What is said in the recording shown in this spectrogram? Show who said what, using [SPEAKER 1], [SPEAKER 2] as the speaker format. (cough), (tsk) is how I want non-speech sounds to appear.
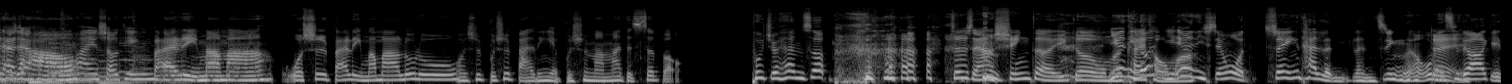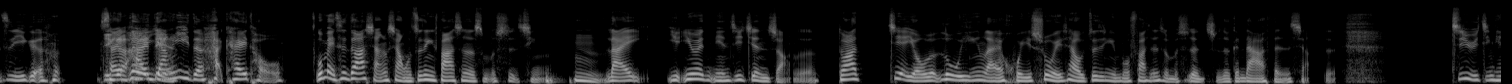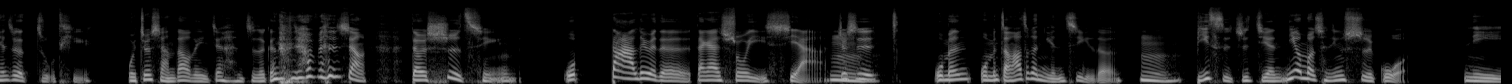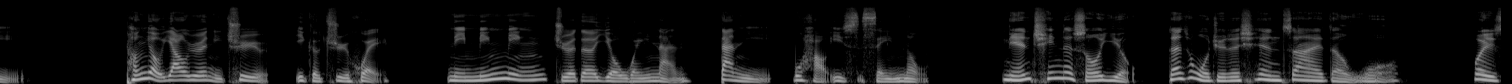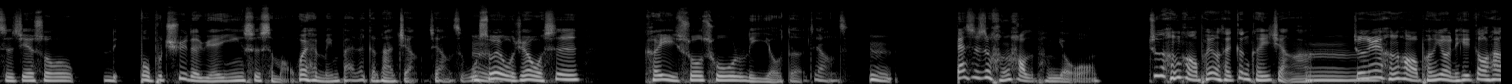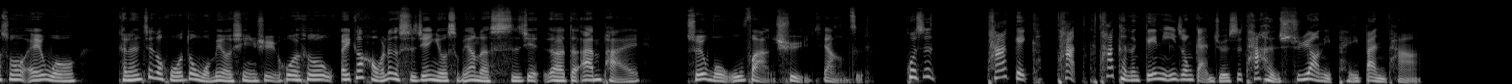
[SPEAKER 1] 大家好，欢迎收听
[SPEAKER 2] 白领妈妈，我是白领妈妈露露，
[SPEAKER 1] 我是不是白领也不是妈妈的 Sable。Put your hands up，(laughs)
[SPEAKER 2] 这是怎样新的一个我们开头
[SPEAKER 1] 因为你嫌我声音太冷冷静了，我每次都要给自己一个
[SPEAKER 2] 一个
[SPEAKER 1] 洋溢的开开头。我每次都要想想我最近发生了什么事情，嗯，来，因因为年纪渐长了，都要借由录音来回溯一下我最近有没有发生什么事很值得跟大家分享的。基于今天这个主题，我就想到了一件很值得跟大家 (laughs) 分享的事情。我大略的大概说一下，就是 (tsk) 我们我们长到这个年纪了，嗯，彼此之间，你有没有曾经试过，你朋友邀约你去一个聚会，你明明觉得有为难，但你不好意思 say no。
[SPEAKER 2] 年轻的时候有，但是我觉得现在的我会直接说我不去的原因是什么，会很明白的跟他讲这样子。我所以我觉得我是。可以说出理由的这样子，
[SPEAKER 1] 嗯，但是是很好的朋友哦，
[SPEAKER 2] 就是很好的朋友才更可以讲啊，嗯，就是因为很好的朋友，你可以告诉他说，哎，我可能这个活动我没有兴趣，或者说，哎，刚好我那个时间有什么样的时间呃的安排，所以我无法去这样子，
[SPEAKER 1] 或是他给他他可能给你一种感觉，是他很需要你陪伴他。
